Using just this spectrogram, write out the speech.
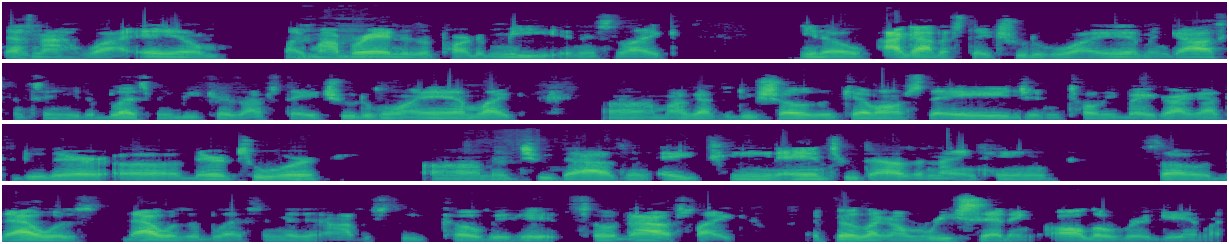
that's not who I am. Like my mm-hmm. brand is a part of me, and it's like, you know, I gotta stay true to who I am, and God's continue to bless me because I've stayed true to who I am. Like, um, I got to do shows with Kevin on stage and Tony Baker. I got to do their uh their tour um in 2018 and 2019. So that was that was a blessing. And then obviously COVID hit. So now it's like it feels like I'm resetting all over again, like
